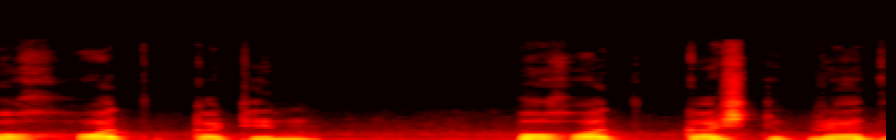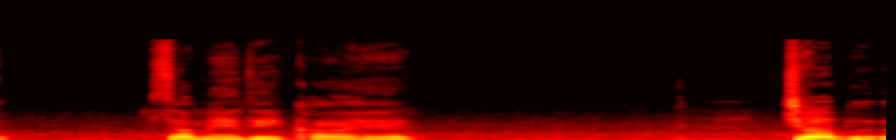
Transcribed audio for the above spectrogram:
बहुत कठिन बहुत कष्टप्रद समय देखा है। जब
